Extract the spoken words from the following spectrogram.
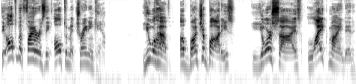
the Ultimate Fighter is the ultimate training camp you will have a bunch of bodies, your size, like minded,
